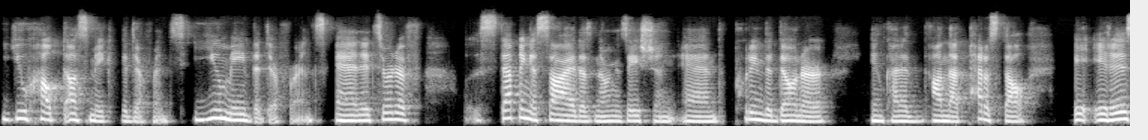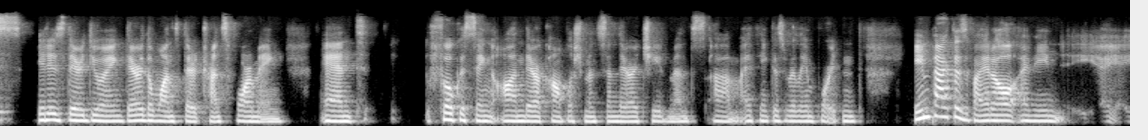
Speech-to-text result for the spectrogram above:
you helped us make a difference; you made the difference, and it's sort of stepping aside as an organization and putting the donor in kind of on that pedestal. It, it is it is their doing. They're the ones they're transforming, and focusing on their accomplishments and their achievements. Um, I think is really important impact is vital. I mean,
